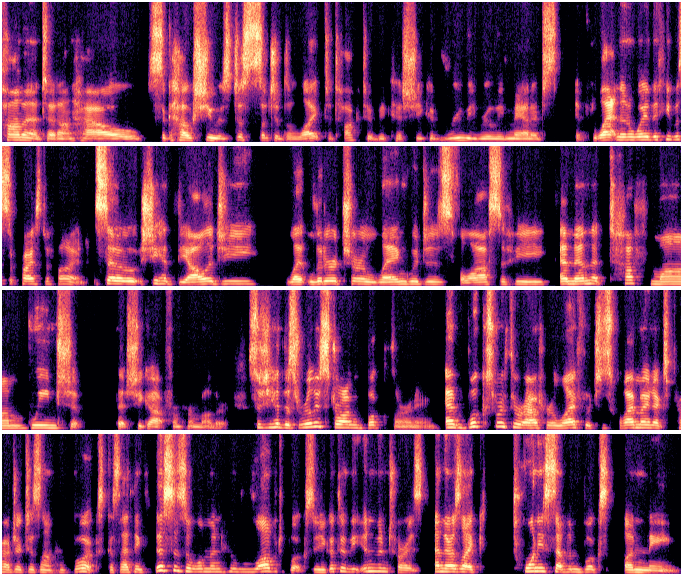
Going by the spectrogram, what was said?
commented on how how she was just such a delight to talk to because she could really really manage Latin in a way that he was surprised to find. So she had theology, literature, languages, philosophy, and then the tough mom queenship that she got from her mother. So she had this really strong book learning, and books were throughout her life, which is why my next project is on her books, because I think this is a woman who loved books. And you go through the inventories, and there's like 27 books unnamed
